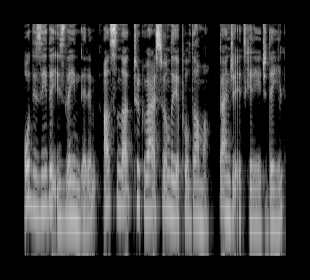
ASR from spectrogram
o diziyi de izleyin derim. Aslında Türk versiyonu da yapıldı ama bence etkileyici değil.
